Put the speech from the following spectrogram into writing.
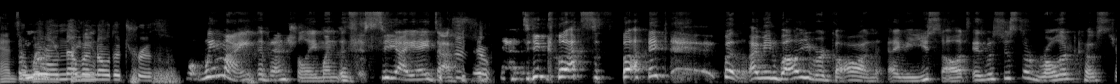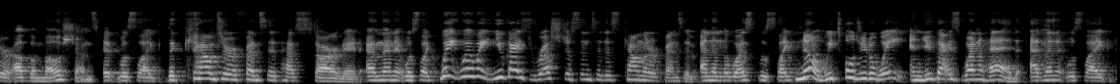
And so So we when will never know the truth Well, we might eventually when the CIA documents get declassified. But I mean, while you were gone, I mean, you saw it. It was just a roller coaster of emotions. It was like the counteroffensive has started, and then it was like, wait, wait, wait! You guys rushed us into this counteroffensive, and then the West was like, no, we told you to wait, and you guys went ahead. And then it was like,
